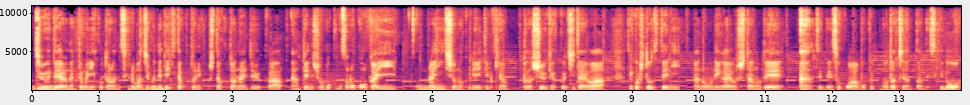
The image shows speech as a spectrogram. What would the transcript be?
自分でやらなくてもいいことなんですけど、まあ自分でできたことに越したことはないというか、なんて言うんでしょう。僕もその今回、オンライン書のクリエイティブキャンプの集客自体は結構人づてにあのお願いをしたので、全然そこは僕のタッチだったんですけど、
